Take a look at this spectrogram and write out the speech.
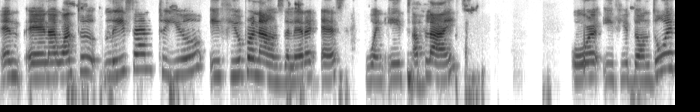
And, and I want to listen to you if you pronounce the letter S when it applies or if you don't do it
